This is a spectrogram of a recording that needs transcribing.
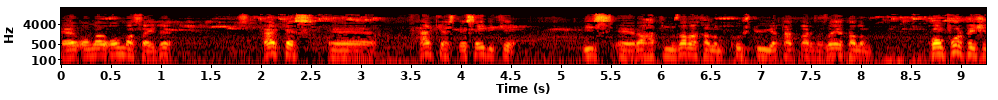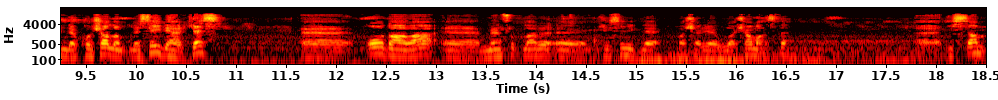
Eğer onlar olmasaydı herkes e, herkes deseydi ki biz e, rahatımıza bakalım, kuş tüyü yataklarımıza yatalım, konfor peşinde koşalım deseydi herkes e, o dava e, mensupları e, kesinlikle başarıya ulaşamazdı. E, İslam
